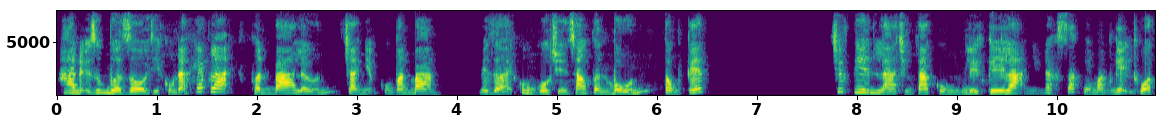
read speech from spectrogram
Hai nội dung vừa rồi thì cũng đã khép lại phần 3 lớn trải nghiệm cùng văn bản. Bây giờ hãy cùng cô chuyển sang phần 4 tổng kết. Trước tiên là chúng ta cùng liệt kê lại những đặc sắc về mặt nghệ thuật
